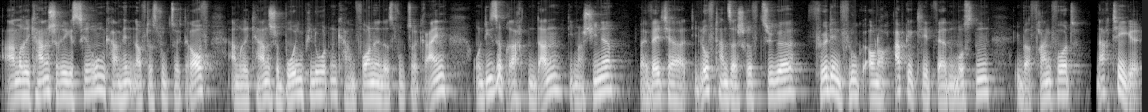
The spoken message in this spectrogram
Amerikanische Registrierung kam hinten auf das Flugzeug drauf, amerikanische Boeing-Piloten kamen vorne in das Flugzeug rein und diese brachten dann die Maschine, bei welcher die Lufthansa-Schriftzüge für den Flug auch noch abgeklebt werden mussten, über Frankfurt nach Tegel.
